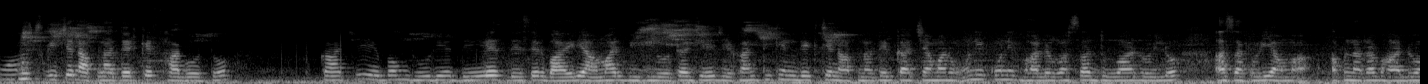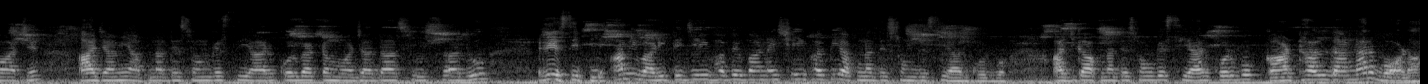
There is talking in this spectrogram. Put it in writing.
মমস কিচেন আপনাদেরকে স্বাগত। কাছে এবং দূরে দেশ, দেশের বাইরে আমার ভিডিওটা যে যেখান থেকে দেখছেন আপনাদের কাছে আমার অনেক অনেক ভালোবাসা, দোয়া রইল। আশা করি আমা, আপনারা ভালো আছেন। আজ আমি আপনাদের সঙ্গে শেয়ার করব একটা মজাদার, সুস্বাদু রেসিপি আমি বাড়িতে যেইভাবে বানাই, সেইভাবেই আপনাদের সঙ্গে শেয়ার করব। আজকে আপনাদের সঙ্গে শেয়ার করব কাঁঠাল দানার বড়া।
